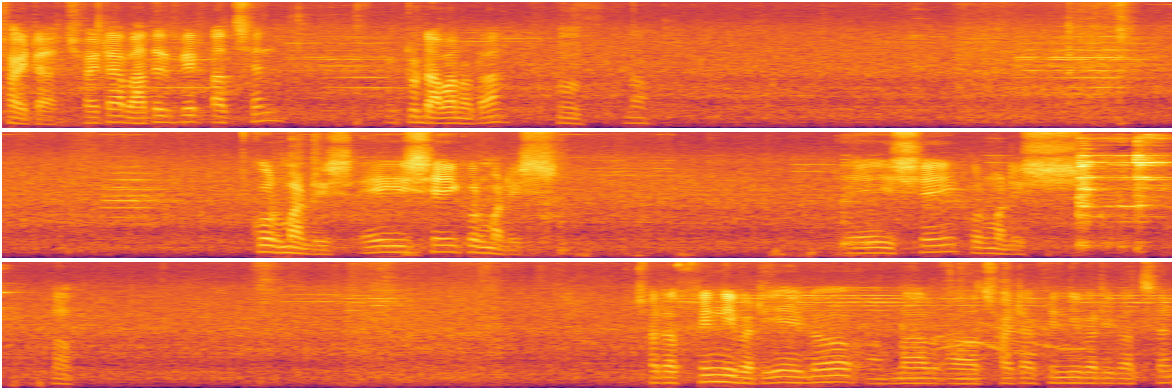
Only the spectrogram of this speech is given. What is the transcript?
ছয়টা। ছয়টা ভাতের প্লেট পাচ্ছেন, একটু ডাবানোটা হুম না কোরমা ডিশ, এই সেই কোরমা ডিশ। এই সেই কোরমা ডিশ। ছয়টা ফিন্নি বাটি এইগুলো আপনার ছয়টা ফিন্নি বাটি পাচ্ছেন।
